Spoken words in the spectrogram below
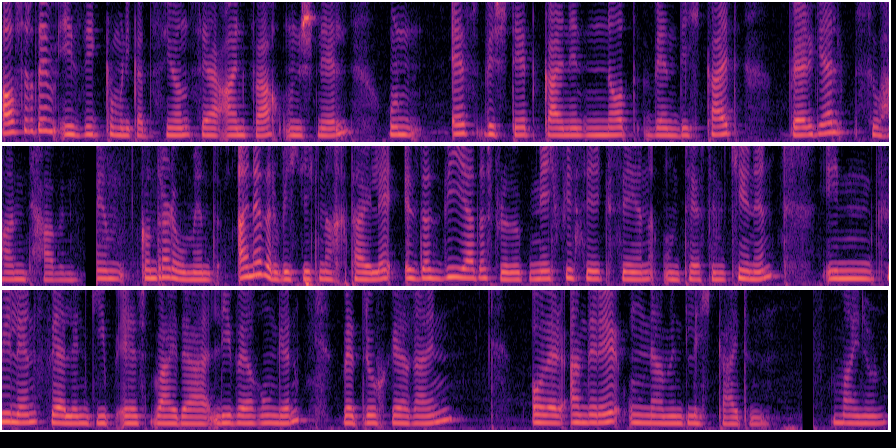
Außerdem ist die Kommunikation sehr einfach und schnell und es besteht keine Notwendigkeit, Bargeld zu handhaben. Im Kontraargument. Einer der wichtigen Nachteile ist, dass wir das Produkt nicht physisch sehen und testen können. In vielen Fällen gibt es bei der Lieferungen Betrügereien oder andere Unnahmlichkeiten. Meinung.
